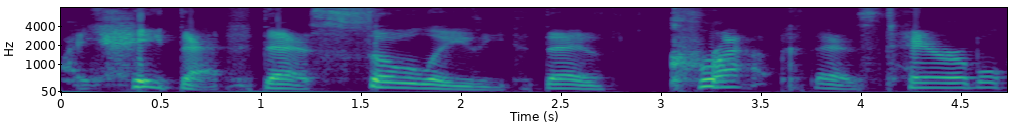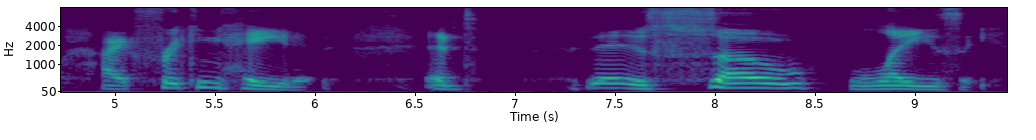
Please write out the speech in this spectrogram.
I hate that. That is so lazy. That is crap. That is terrible. I freaking hate it. It is so lazy.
